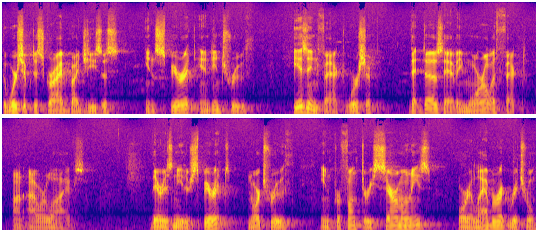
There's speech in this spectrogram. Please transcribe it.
The worship described by Jesus in spirit and in truth is, in fact, worship that does have a moral effect on our lives. There is neither spirit nor truth in perfunctory ceremonies or elaborate ritual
